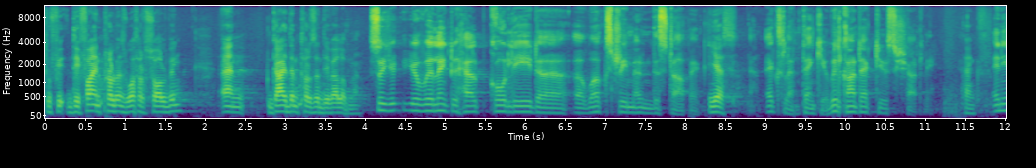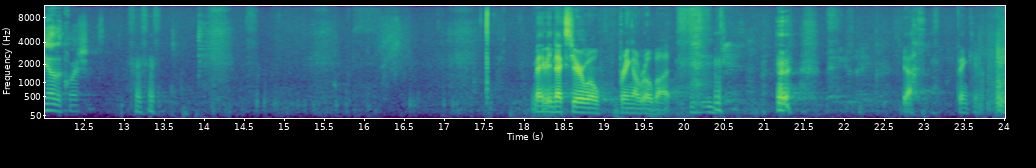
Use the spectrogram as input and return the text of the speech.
to fi- define problems worth solving and guide them towards the development. So you, you're willing to help co-lead a, a work stream in this topic? Yes, Yeah, Excellent, thank you. We'll contact you shortly. thanks. Any other questions? Maybe next year we'll bring a robot. yeah, thank you.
